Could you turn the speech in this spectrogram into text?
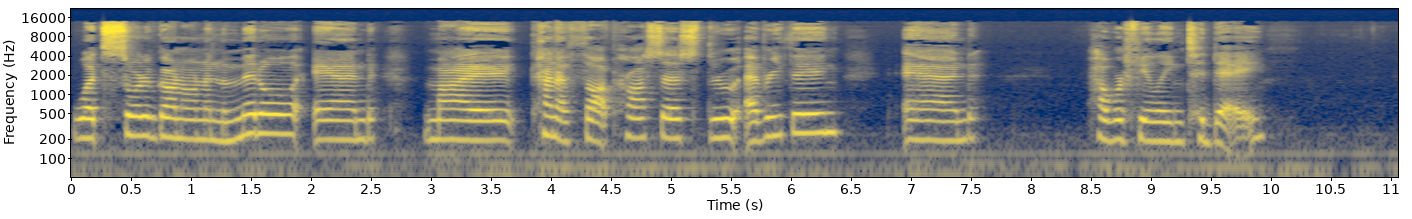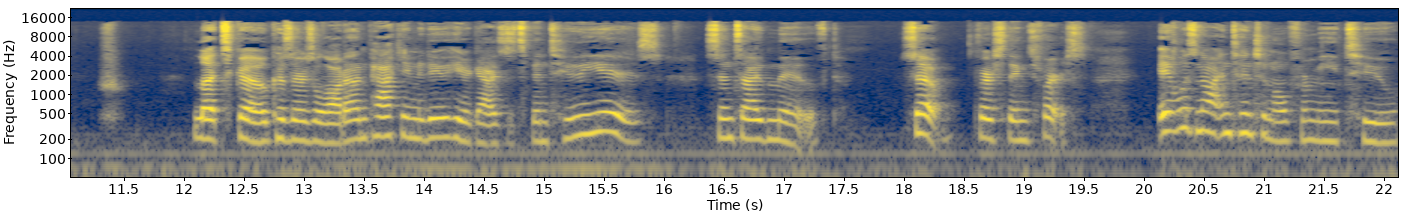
what's sort of gone on in the middle and my kind of thought process through everything and how we're feeling today. Let's go, because there's a lot of unpacking to do here, guys. It's been two years since I've moved. So, first things first, it was not intentional for me to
